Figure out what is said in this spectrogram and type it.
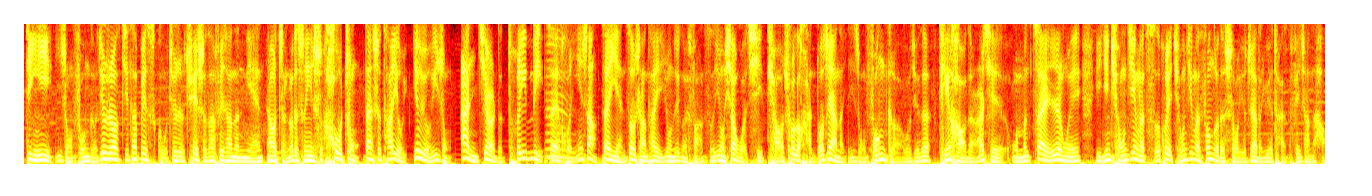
定义，一种风格，就是说吉他、贝斯、鼓，就是确实它非常的黏，然后整个的声音是厚重，但是它有又有一种按劲儿的推力，在混音上，在演奏上，它也用这个法子，用效果器调出了很多这样的一种风格，我觉得挺好的。而且我们在认为已经穷尽了词汇、穷尽了风格的时候，有这样的乐团非常的好。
